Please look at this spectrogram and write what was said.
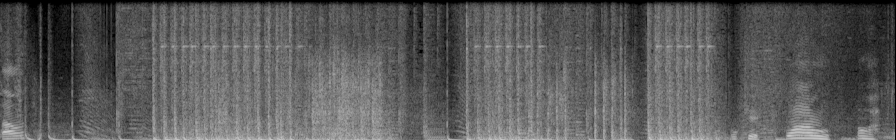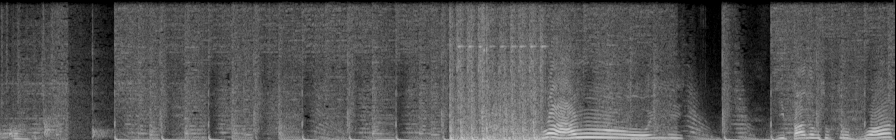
다운. 오케이. 와우. 어, 와. 와우. 이, 이 반응 속도 무엇?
